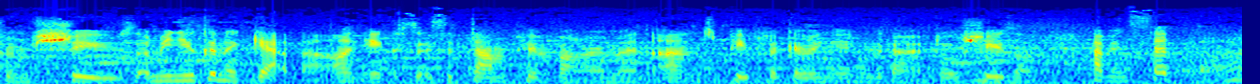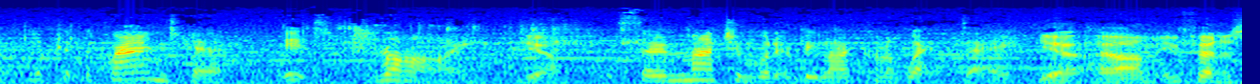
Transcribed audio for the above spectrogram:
from shoes. I mean, you're going to get that, aren't you? Because it's a damp environment and people are going in with outdoor shoes on. Having said that, look at the ground here. It's dry. Yeah. So imagine what it would be like on a wet day. Yeah, um, in fairness,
